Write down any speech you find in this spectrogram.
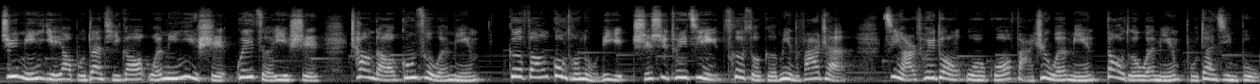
居民也要不断提高文明意识、规则意识，倡导公厕文明。各方共同努力，持续推进厕所革命的发展，进而推动我国法治文明、道德文明不断进步。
